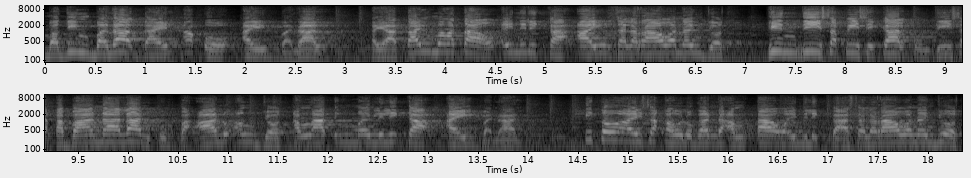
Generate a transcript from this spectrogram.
Maging banal dahil ako ay banal. Kaya tayong mga tao ay nilikha ayon sa larawan ng Diyos, hindi sa pisikal kundi sa kabanalan kung paano ang Diyos ang ating manlilikha ay banal. Ito ay sa kahulugan na ang tao ay nilikha sa larawan ng Diyos.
